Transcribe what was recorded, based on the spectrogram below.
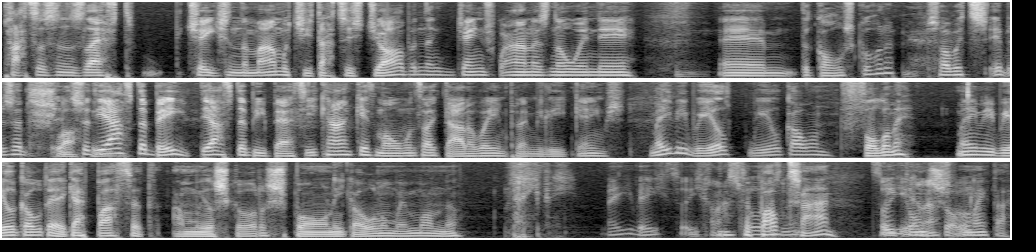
Patterson's left chasing the man, which is that's his job. And then James Garner's nowhere near um, the goal scorer. So it's it was a so Sloppy. they have to be they have to be better. You can't give moments like that away in Premier League games. Maybe we'll we'll go and follow me. Maybe we'll go there, get battered, and we'll score a spawny goal and win one 0 Maybe, maybe. So you can It's about time. So you done something like that.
